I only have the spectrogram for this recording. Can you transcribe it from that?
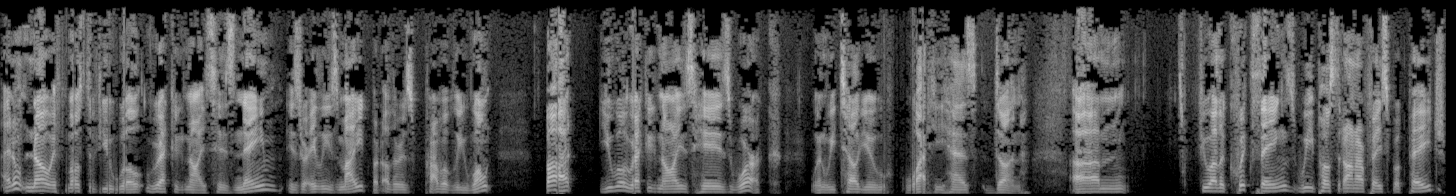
I don't know if most of you will recognize his name. Israelis might, but others probably won't. But you will recognize his work when we tell you what he has done. Um, few other quick things we posted on our Facebook page.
